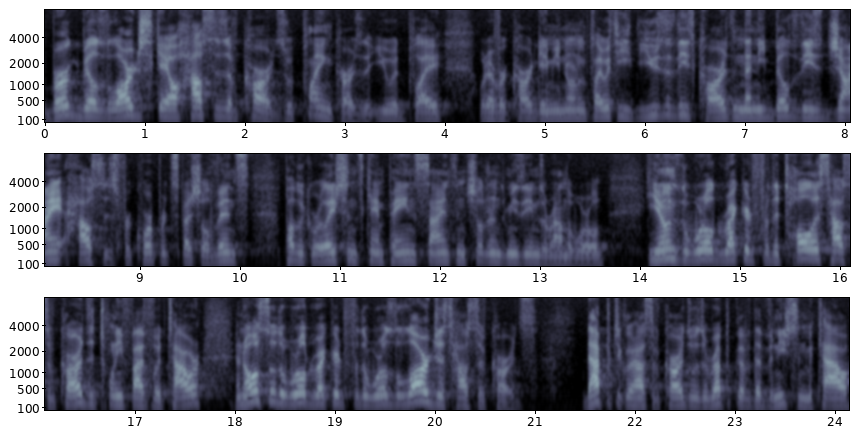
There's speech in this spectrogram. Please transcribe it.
Berg builds large scale houses of cards with playing cards that you would play whatever card game you normally play with. He uses these cards and then he builds these giant houses for corporate special events, public relations campaigns, science and children's museums around the world. He owns the world record for the tallest house of cards, a 25 foot tower, and also the world record for the world's largest house of cards. That particular house of cards was a replica of the Venetian Macau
